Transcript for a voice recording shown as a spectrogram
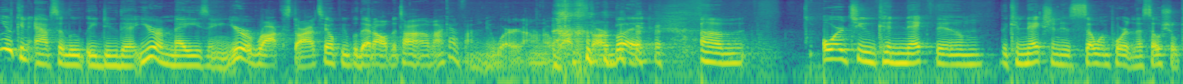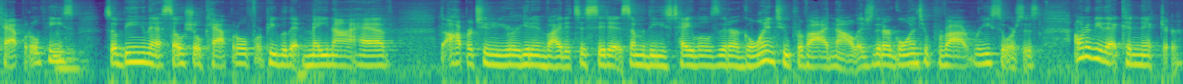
you can absolutely do that. You're amazing. You're a rock star. I tell people that all the time. I gotta find a new word. I don't know rock star, but um, or to connect them. The connection is so important. The social capital piece. So being that social capital for people that may not have the opportunity or get invited to sit at some of these tables that are going to provide knowledge, that are going to provide resources. I want to be that connector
